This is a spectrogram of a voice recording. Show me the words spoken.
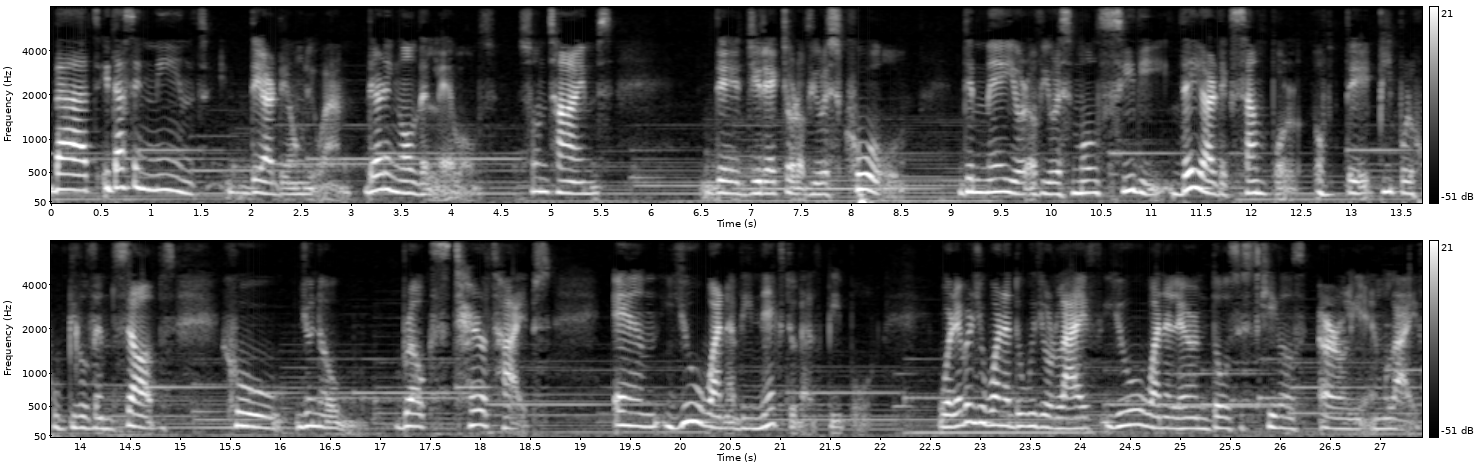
but it doesn't mean they are the only one. They're in all the levels. Sometimes the director of your school, the mayor of your small city, they are the example of the people who build themselves, who, you know, broke stereotypes. And you want to be next to that people. Whatever you want to do with your life you want to learn those skills early in life.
